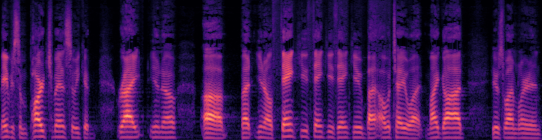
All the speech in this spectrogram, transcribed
maybe some parchment so he could write, you know. Uh, but you know, thank you, thank you, thank you. But I will tell you what, my God, here's what I'm learning:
